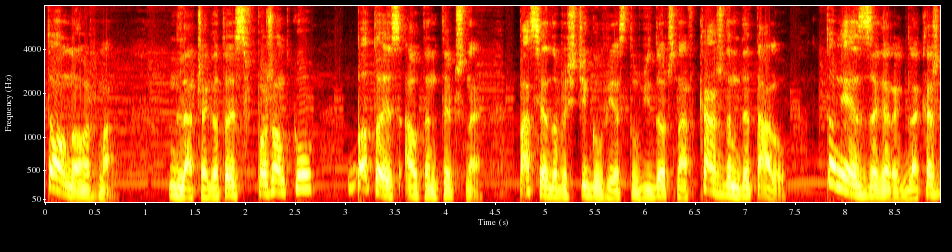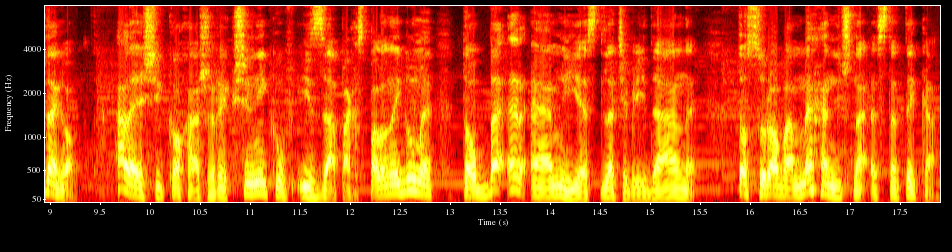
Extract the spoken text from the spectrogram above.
to norma. Dlaczego to jest w porządku? Bo to jest autentyczne. Pasja do wyścigów jest tu widoczna w każdym detalu. To nie jest zegarek dla każdego. Ale jeśli kochasz ryk silników i zapach spalonej gumy, to BRM jest dla Ciebie idealny. To surowa, mechaniczna estetyka.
